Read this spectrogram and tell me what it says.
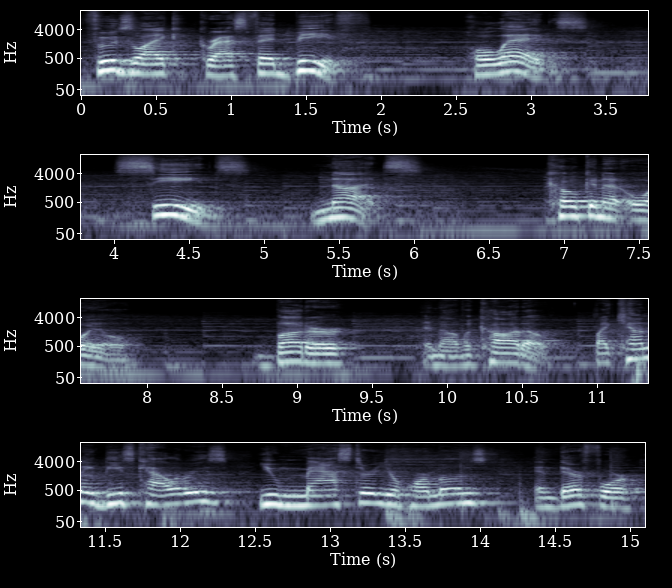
Foods like grass fed beef, whole eggs, seeds, nuts, coconut oil, butter, and avocado. By counting these calories, you master your hormones and therefore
